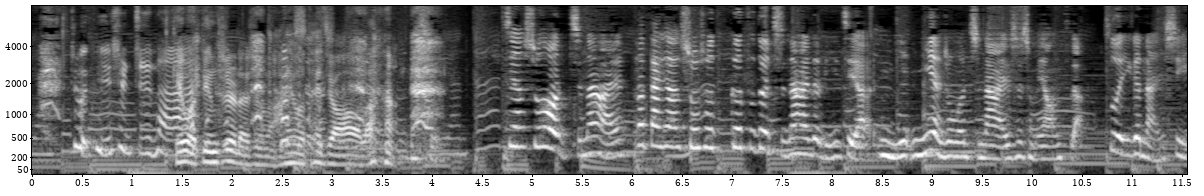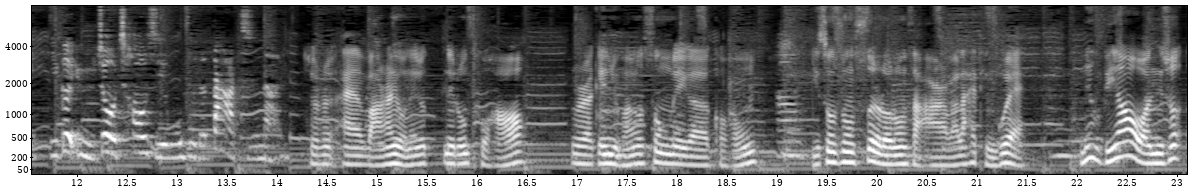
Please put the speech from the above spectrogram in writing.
主题是直男。给我定制的是吗？哎呦，我太骄傲了。既然说到直男癌，那大家说说各自对直男癌的理解。你你眼中的直男癌是什么样子的？作为一个男性，一个宇宙超级无敌的大直男，就是哎，网上有那种那种土豪，是不是给女朋友送那个口红，一送送四十多种色儿，完了还挺贵，没有必要啊。你说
